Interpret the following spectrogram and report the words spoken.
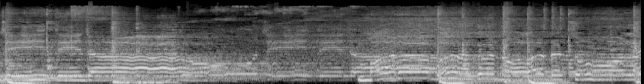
જીતી જા મારા ભાગનો લડચો લઈ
